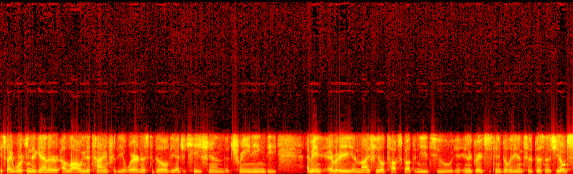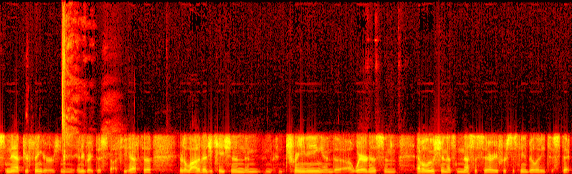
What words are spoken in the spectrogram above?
it's by working together, allowing the time for the awareness to build, the education, the training, the I mean, everybody in my field talks about the need to integrate sustainability into the business. You don't snap your fingers and integrate this stuff. You have to. There's a lot of education and, and, and training and uh, awareness and evolution that's necessary for sustainability to stick.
